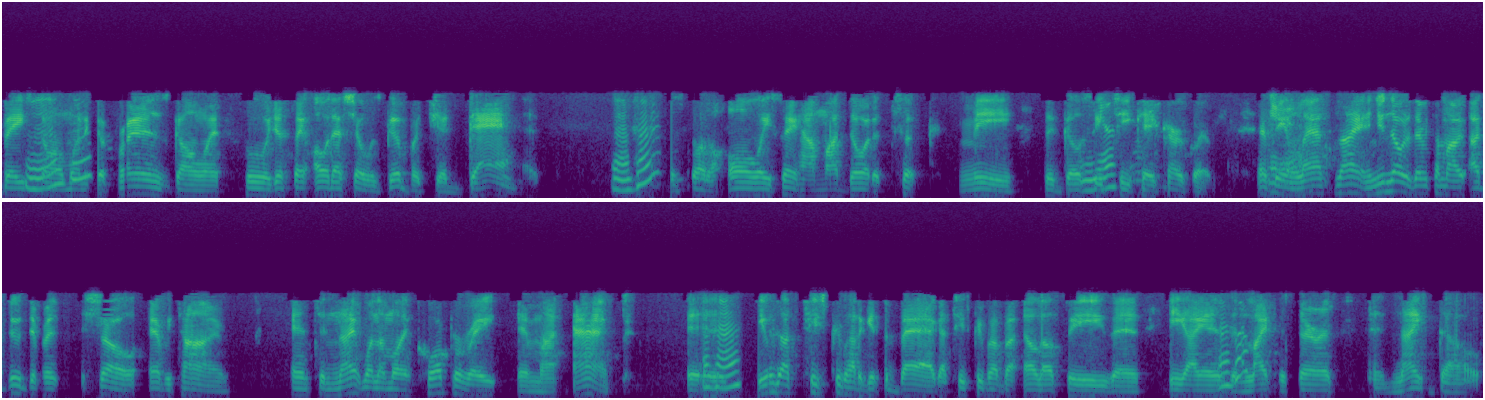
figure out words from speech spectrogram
based mm-hmm. on one of your friends going who would just say, Oh, that show was good, but your dad mm-hmm. is gonna always say how my daughter took me to go see yeah. TK Kirkland. And yeah. seeing last night and you notice every time I, I do different show every time. And tonight when I'm gonna incorporate in my act is mm-hmm. even though I teach people how to get the bag, I teach people about LLCs and EINs mm-hmm. and life insurance. Tonight though,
